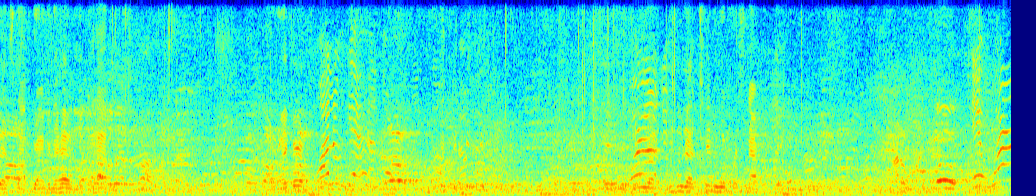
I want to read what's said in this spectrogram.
in the head look what happened. All right, girl? Let him get his You do that, you do that chin whippersnapper thing. I don't like it. It works!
